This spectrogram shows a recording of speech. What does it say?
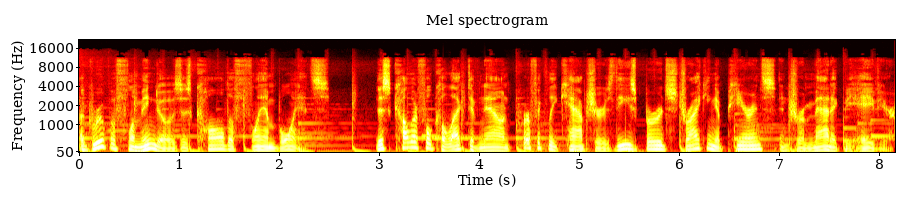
A group of flamingos is called a flamboyance. This colorful collective noun perfectly captures these birds' striking appearance and dramatic behavior.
